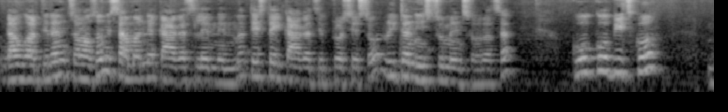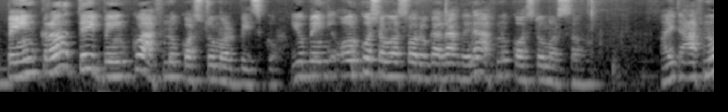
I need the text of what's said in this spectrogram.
गाउँघरतिर पनि चलाउँछौँ नि सामान्य कागज लेनदेनमा। त्यस्तै कागजी प्रोसेस हो रिटर्न इन्स्ट्रुमेन्ट्स हो रहेछ। को को बिचको ब्याङ्क र त्यही ब्याङ्कको आफ्नो कस्टमर बिचको। यो ब्याङ्कले अर्कोसँग सरोकार राख्दैन आफ्नो कस्टमरसँग है त आफ्नो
